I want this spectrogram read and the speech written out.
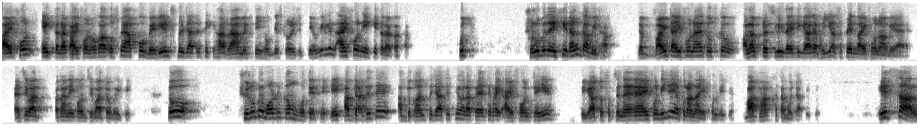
आईफोन एक तरह का आईफोन होगा, उसमें आपको वेरिएंट्स मिल जाते थे कि हाँ रैम इतनी होगी स्टोरेज इतनी होगी, लेकिन आईफोन एक ही तरह का था। कुछ शुरू में तो एक ही रंग का भी था। जब व्हाइट आईफोन आया तो उसको अलग प्रेस रिलीज़ आई थी कि अरे भैया, सफ़ेद आईफोन आ गया है। ऐसी बात, पता नहीं कौन सी बात हो गई थी। तो शुरू में मॉडल कम होते थे। एक, आप जाते थे, आप दुकान पे जाते थे और आप कहते थे, भाई आईफोन चाहिए। तो या तो सबसे नया आईफोन लीजिए या पुराना आईफोन लीजिए। बात वहाँ खत्म हो जाती थी। इस साल,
